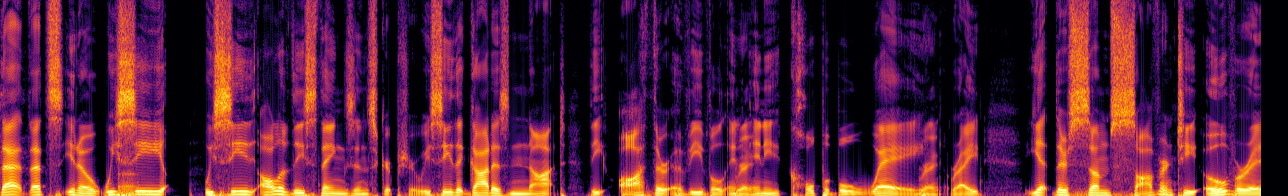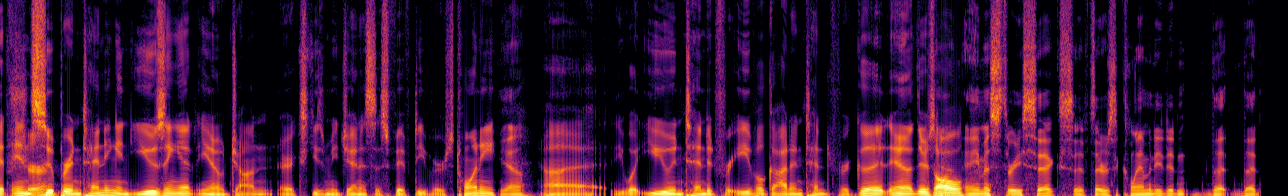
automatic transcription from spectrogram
that that's you know we Uh. see we see all of these things in Scripture. We see that God is not the author of evil in Right. any culpable way, Right. Right. Yet there's some sovereignty over it in Sure. superintending and using it. You know, John, or excuse me, Genesis 50 verse 20. Yeah. Uh, what you intended for evil, God intended for good. You know, there's Yeah. all Amos three six. If there's a calamity didn't that that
